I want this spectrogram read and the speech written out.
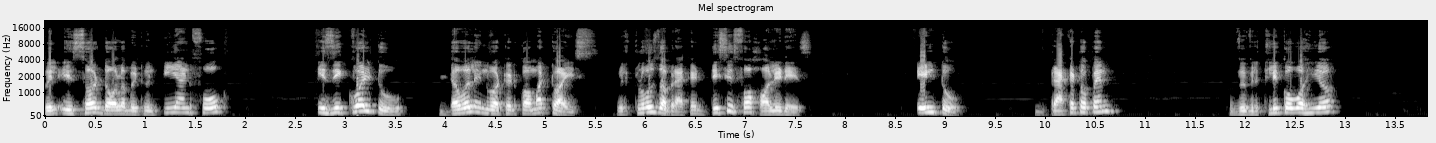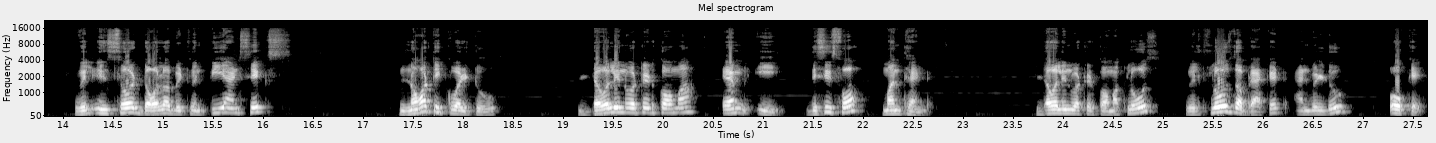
We'll insert dollar between P and 4 is equal to double inverted comma twice. We'll close the bracket. This is for holidays. Into bracket open. We will click over here we will insert dollar between P and 6 not equal to double inverted comma ME. This is for month end. Double inverted comma close. We'll close the bracket and we'll do OK.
